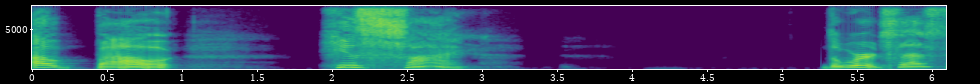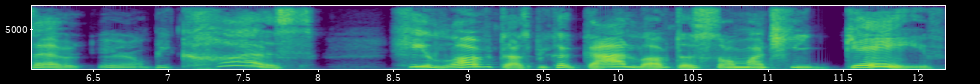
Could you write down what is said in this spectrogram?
about his son. The word says that, you know, because he loved us, because God loved us so much, he gave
